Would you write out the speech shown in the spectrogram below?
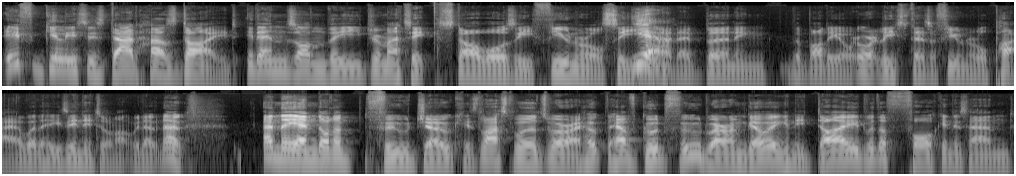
if Gilius's dad has died, it ends on the dramatic Star Warsy funeral scene Yeah. where they're burning the body, or, or at least there's a funeral pyre. Whether he's in it or not, we don't know. And they end on a food joke. His last words were, "I hope they have good food where I'm going," and he died with a fork in his hand.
